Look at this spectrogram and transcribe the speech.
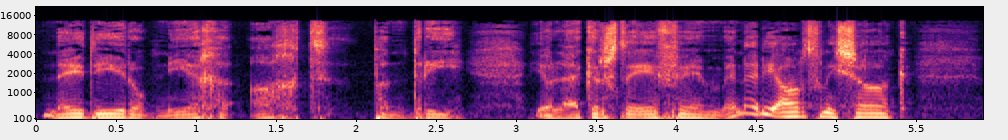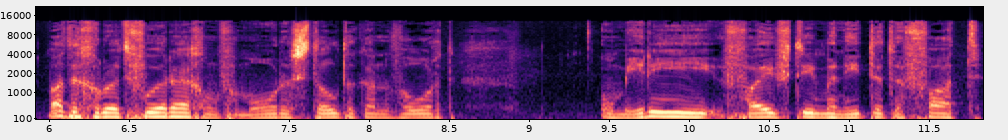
net hier op 98.3 jou lekkerste FM en uit die aard van die saak wat 'n groot voorreg om vanmôre stil te kan word om hierdie 15 minute te vat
